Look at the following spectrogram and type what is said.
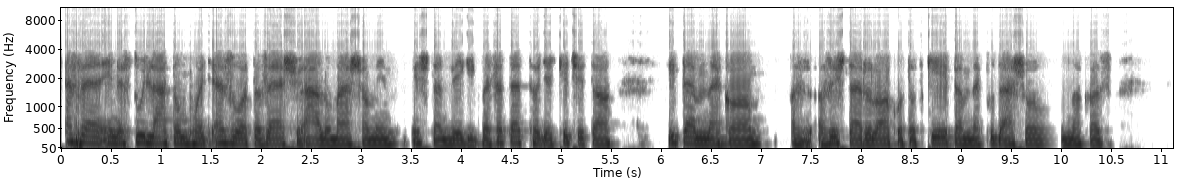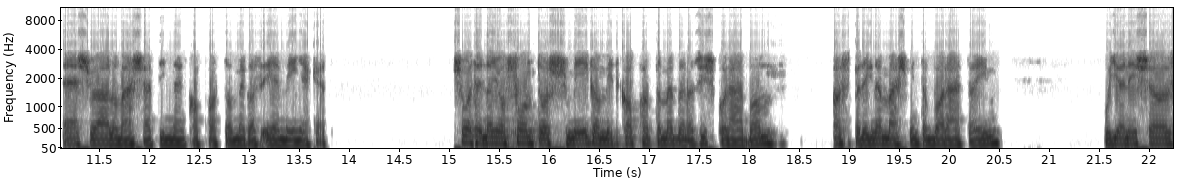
ezzel én ezt úgy látom, hogy ez volt az első állomás, amin Isten végigvezetett, hogy egy kicsit a hitemnek, a, az, az Istenről alkotott képemnek, tudásomnak az első állomását innen kaphattam meg az élményeket. És volt egy nagyon fontos még, amit kaphattam ebben az iskolában, az pedig nem más, mint a barátaim. Ugyanis az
